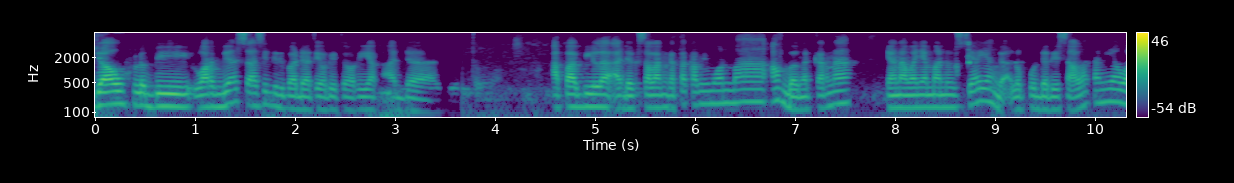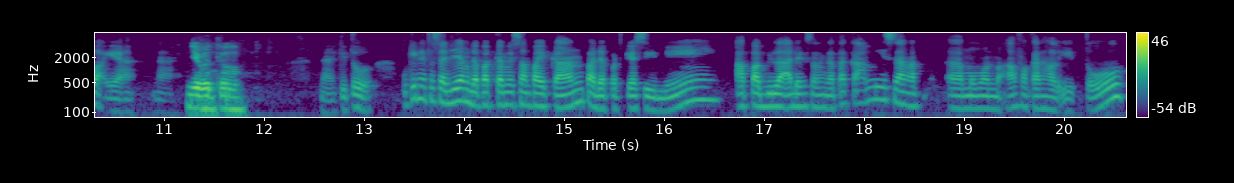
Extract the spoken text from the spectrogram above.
jauh lebih luar biasa sih daripada teori-teori yang ada gitu. Apabila ada kesalahan kata kami mohon maaf banget karena yang namanya manusia yang nggak luput dari salah kan ya Wak ya. Nah, iya betul. Nah, gitu. Mungkin itu saja yang dapat kami sampaikan pada podcast ini. Apabila ada kesalahan kata, kami sangat uh, memohon maaf akan hal itu.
